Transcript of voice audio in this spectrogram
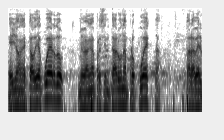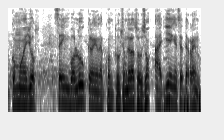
Ellos han estado de acuerdo, me van a presentar una propuesta para ver cómo ellos se involucran en la construcción de la solución allí en ese terreno.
